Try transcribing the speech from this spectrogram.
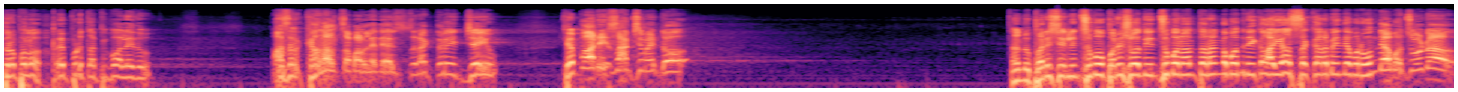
కృపలో ఎప్పుడు తప్పిపోలేదు. అసలు కదల్చబడలేదే రక్తమే జయం. చెప్పాలి సాక్ష్యం ఏంటో? నన్ను పరిశీలించుము పరిశోధించుము అంతరంగం అంతరంగమంది నీకు ఆయాసకరమైందేమో ఉందేమో చూడు.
